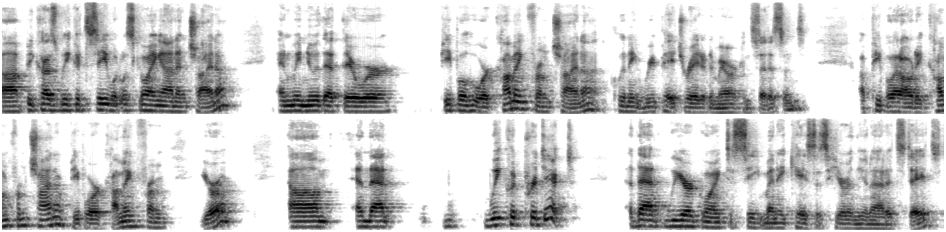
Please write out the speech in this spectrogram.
uh, because we could see what was going on in China and we knew that there were people who were coming from China, including repatriated American citizens, uh, people that already come from China, people who are coming from Europe, um, and that we could predict that we are going to see many cases here in the United States.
